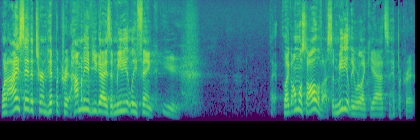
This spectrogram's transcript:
When I say the term hypocrite, how many of you guys immediately think, like, like almost all of us, immediately we're like, yeah, it's a hypocrite.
